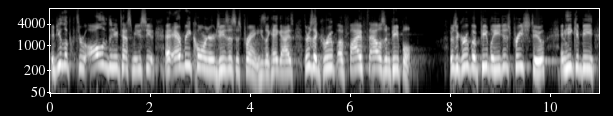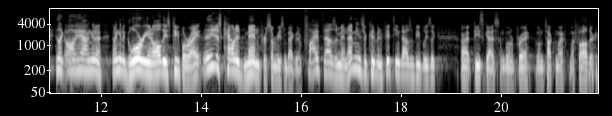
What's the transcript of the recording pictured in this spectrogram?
If you look through all of the New Testament, you see at every corner Jesus is praying. He's like, "Hey guys, there's a group of five thousand people." There's a group of people he just preached to, and he could be he's like, oh yeah, I'm gonna I'm gonna glory in all these people, right? And he just counted men for some reason back then, five thousand men. That means there could have been fifteen thousand people. He's like, all right, peace, guys. I'm going to pray. I'm going to talk to my, my father.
